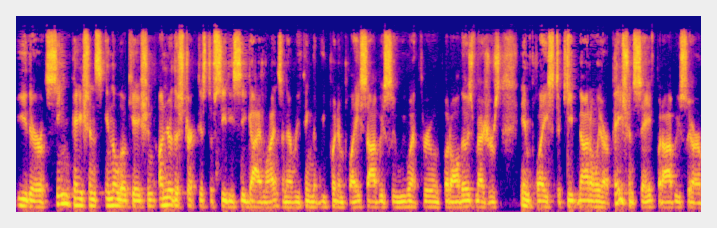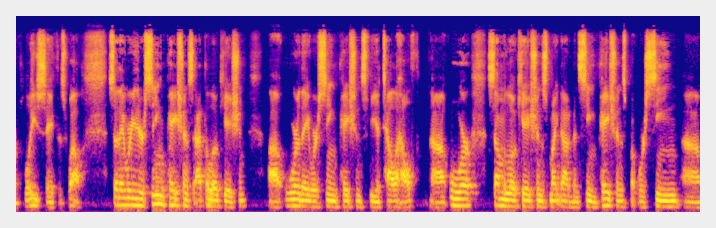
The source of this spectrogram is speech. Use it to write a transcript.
either seeing patients in the location under the strictest of CDC guidelines and everything that we put in place. Obviously, we went through and put all those measures in place to keep not only our patients safe, but obviously our employees safe as well. So they were either seeing patients at the location uh, or they were seeing patients via telehealth, uh, or some locations might not have been seeing patients, but were seeing uh,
